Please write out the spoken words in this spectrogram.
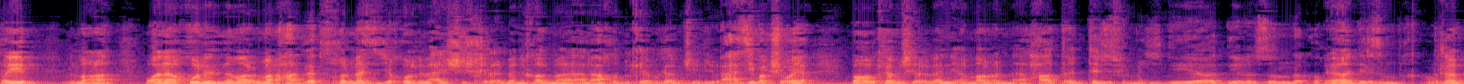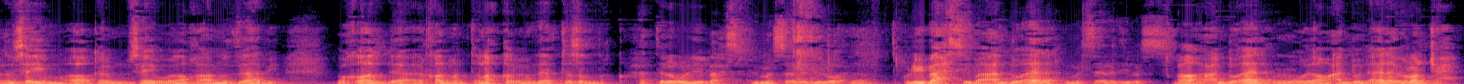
طيب؟ المرأة وأنا أقول إن المرأة لا تدخل المسجد يقول لي معلش الشيخ الألباني قال ما أنا آخذ بكلام بكلام الشيخ هسيبك شوية واخذ كلام الشيخ الألباني المرأة الحائض تجلس في المسجد. دي يؤدي إلى الزندقة؟ يؤدي لزندقه كلام ابن مسيب آه كلام ابن مسيب ونقل عنه الذهبي وقال قال من تنقل من ذهب تزندق. حتى لو ليه بحث في المسألة دي لوحدها؟ وليه بحث يبقى عنده آلة. المسألة دي بس. آه عنده آلة. ولو عنده الآلة يرجح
